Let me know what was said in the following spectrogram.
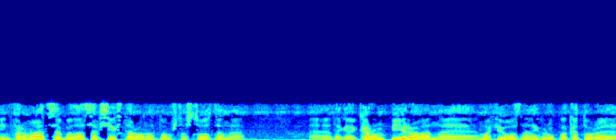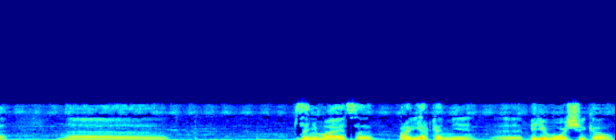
Информация была со всех сторон о том, что создана э, такая коррумпированная мафиозная группа, которая э, занимается проверками э, перевозчиков,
